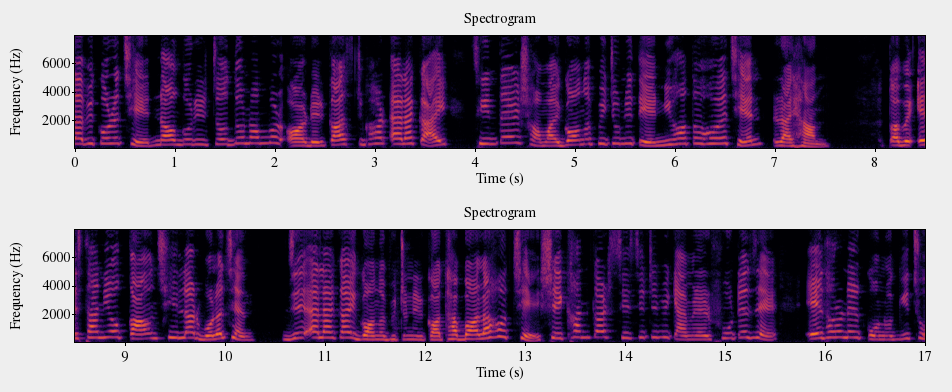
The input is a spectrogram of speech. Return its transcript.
দাবি করেছে, নগরীর চোদ্দ নম্বর ওয়ার্ডের কাস্টঘর এলাকায় ছিনতাইয়ের সময় গণপিটুনিতে নিহত হয়েছেন রায়হান। তবে স্থানীয় কাউন্সিলর বলেছেন, যে এলাকায় গণপিটুনির কথা বলা হচ্ছে, সেখানকার সিসিটিভি ক্যামেরার ফুটেজে এ ধরনের কোনো কিছু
